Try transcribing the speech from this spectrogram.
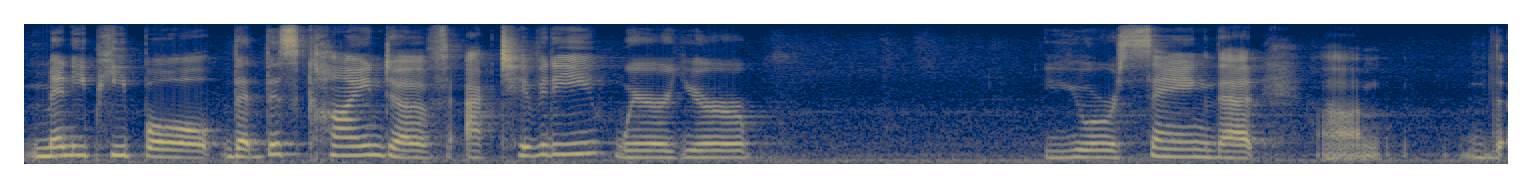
many people, that this kind of activity where you're, you're saying that um, th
